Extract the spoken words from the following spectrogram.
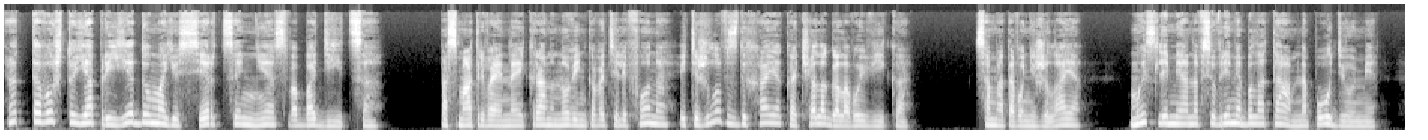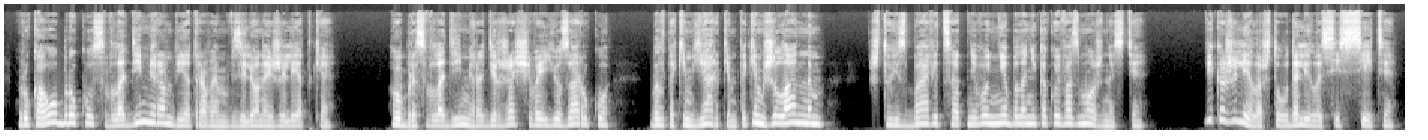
От того, что я приеду, мое сердце не освободится. Посматривая на экран новенького телефона и тяжело вздыхая, качала головой Вика. Сама того не желая, мыслями она все время была там, на подиуме, рука об руку с Владимиром Ветровым в зеленой жилетке. Образ Владимира, держащего ее за руку, был таким ярким, таким желанным, что избавиться от него не было никакой возможности. Вика жалела, что удалилась из сети —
